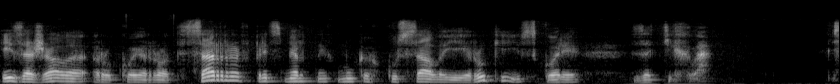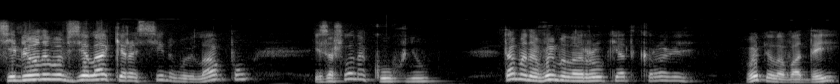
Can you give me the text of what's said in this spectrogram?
и зажала рукой рот. Сара в предсмертных муках кусала ей руки и вскоре затихла. Семенова взяла керосиновую лампу и зашла на кухню. Там она вымыла руки от крови, выпила воды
